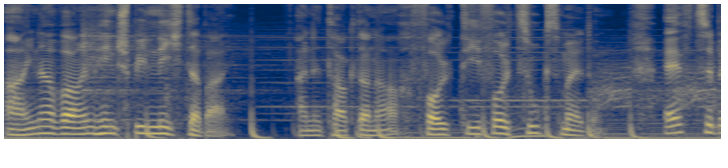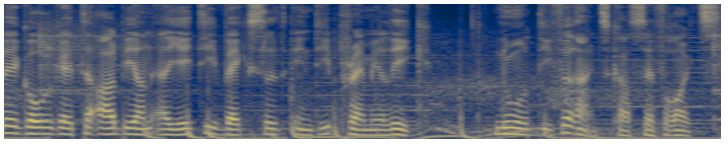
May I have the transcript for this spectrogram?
Einer war im Hinspiel nicht dabei. Einen Tag danach folgt die Vollzugsmeldung. FCB-Goalgetter Albion Ayeti wechselt in die Premier League. Nur die Vereinskasse freut's.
